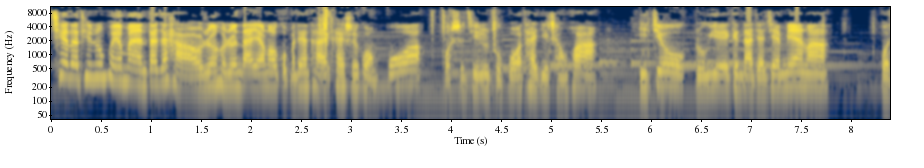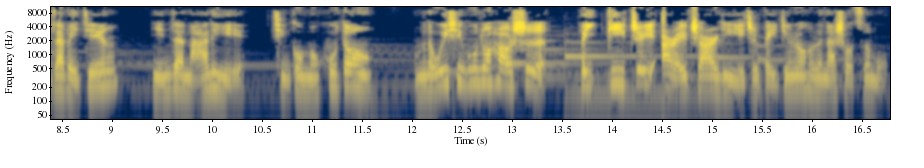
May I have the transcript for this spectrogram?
亲爱的听众朋友们，大家好！润和润达养老广播电台开始广播，我是今日主播太极陈化，依旧如约跟大家见面啦。我在北京，您在哪里？请跟我们互动。我们的微信公众号是 b b j 二 h 二 d，也就是北京润和润达首字母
